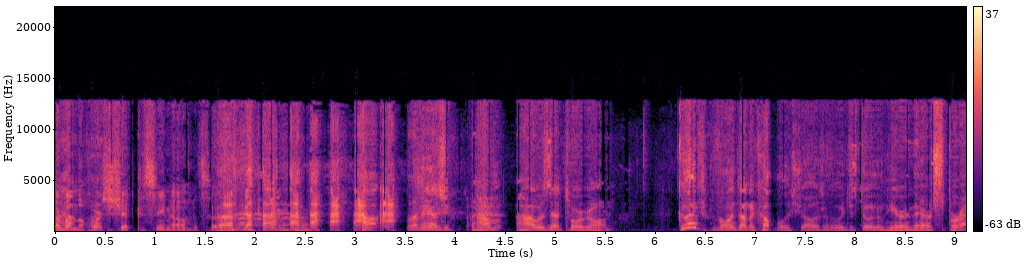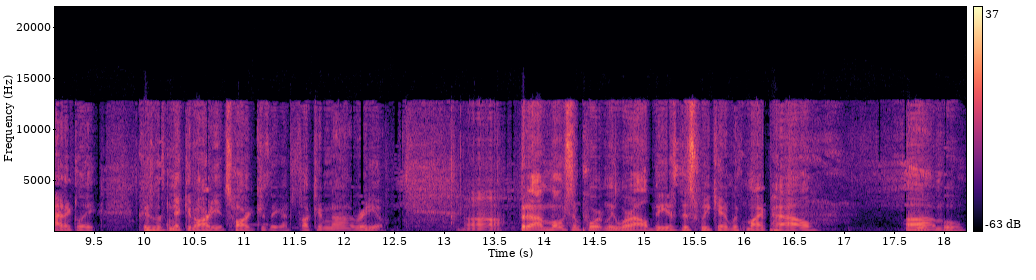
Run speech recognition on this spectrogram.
I run the Horse Shit Casino. It's a nickname. How, let me ask you, how how is that tour going? Good. We've only done a couple of shows. I mean, we're just doing them here and there sporadically because with Nick and Artie, it's hard because they got fucking uh, radio. Ah. But uh, most importantly, where I'll be is this weekend with my pal. Um, Who-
